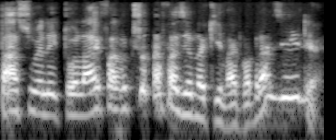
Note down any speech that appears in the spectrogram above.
passa o eleitor lá e fala: O que o senhor está fazendo aqui? Vai para Brasília.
